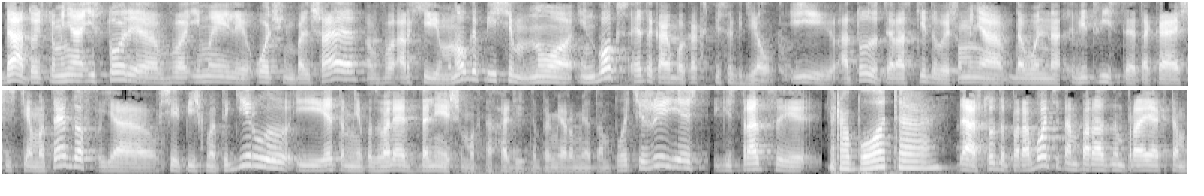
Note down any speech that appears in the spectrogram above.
Да, то есть у меня история в имейле очень большая, в архиве много писем, но inbox — это как бы как список дел. И оттуда ты раскидываешь. У меня довольно ветвистая такая система тегов, я все письма тегирую, и это мне позволяет в дальнейшем их находить. Например, у меня там платежи есть, регистрации. Работа. Да, что-то по работе там, по разным проектам.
